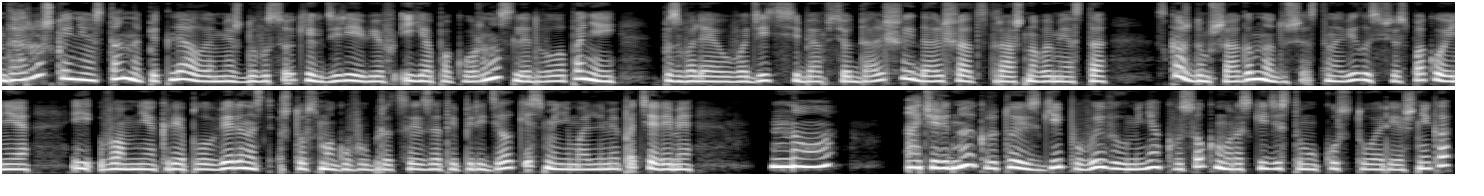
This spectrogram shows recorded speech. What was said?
Дорожка неустанно петляла между высоких деревьев, и я покорно следовала по ней, позволяя уводить себя все дальше и дальше от страшного места. С каждым шагом на душе становилось все спокойнее, и во мне крепла уверенность, что смогу выбраться из этой переделки с минимальными потерями. Но очередной крутой изгиб вывел меня к высокому раскидистому кусту орешника,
